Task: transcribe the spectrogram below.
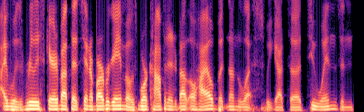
I was really scared about that Santa Barbara game. I was more confident about Ohio, but nonetheless, we got uh, two wins and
